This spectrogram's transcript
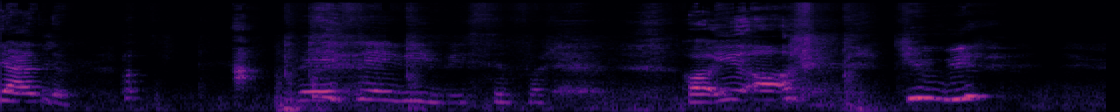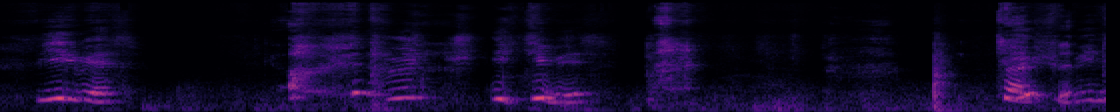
yendim. VS 1-1-0. Hayır kim bir? 1-1. 3-2-1. Çarşı 1.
